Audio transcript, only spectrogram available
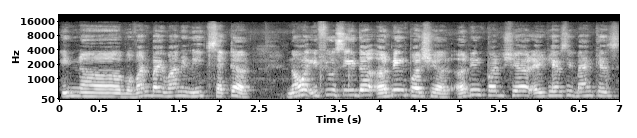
in uh, one by one in each sector. Now, if you see the earning per share, earning per share, HDFC Bank is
